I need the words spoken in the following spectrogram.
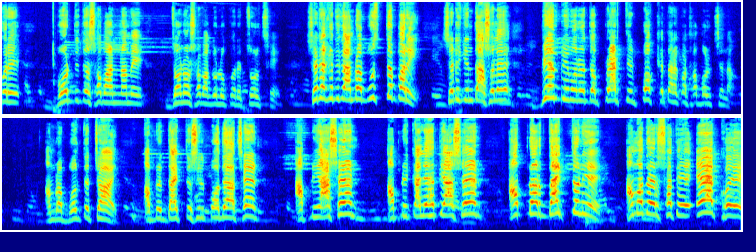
করে বর্ধিত সভার নামে জনসভাগুলো করে চলছে। সেটা কিন্তু আমরা বুঝতে পারি, সেটা কিন্তু আসলে বিএনপি মনোনীত প্রার্থীর পক্ষে তারা কথা বলছে না। আমরা বলতে চাই, আপনি দায়িত্বশীল পদে আছেন, আপনি আসেন, আপনি কালিহাতি আসেন, আপনার দায়িত্ব নিয়ে আমাদের সাথে এক হয়ে,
